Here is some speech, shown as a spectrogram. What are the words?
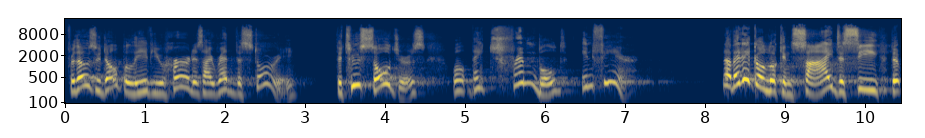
for those who don't believe, you heard as I read the story, the two soldiers, well, they trembled in fear. Now, they didn't go look inside to see that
